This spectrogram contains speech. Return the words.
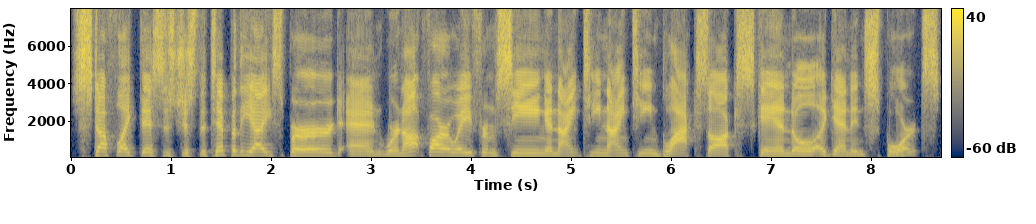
stuff like this is just the tip of the iceberg and we're not far away from seeing a 1919 black sox scandal again in sports.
